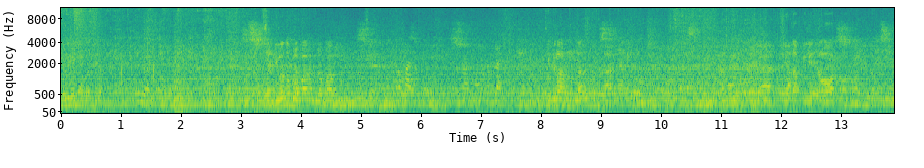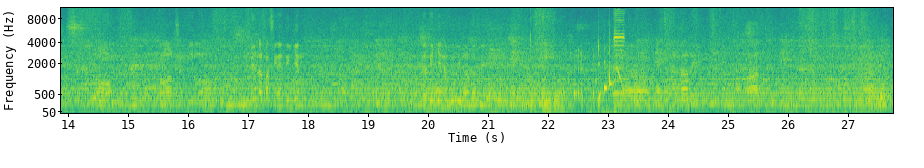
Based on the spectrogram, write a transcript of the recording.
Pilih nggak berarti ya? Iya. Sekilo tuh berapa berapa? Sebelas. Sekilo 16. Kita pilih telur teman-teman. Kita pilih sekilo, telur sekilo. Ini ntar pasti netizen netizen yang budiman pasti Eh, mengomentari empat lima enam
